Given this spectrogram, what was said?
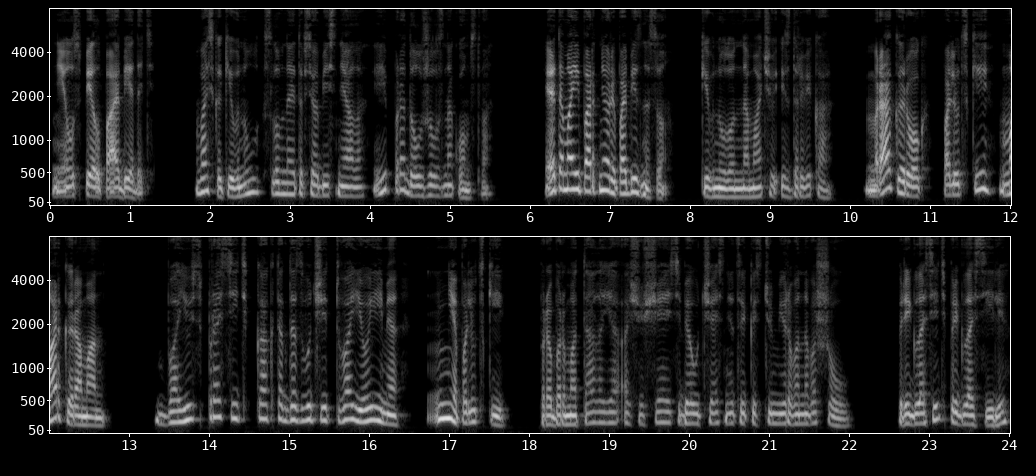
«Не успел пообедать». Васька кивнул, словно это все объясняло, и продолжил знакомство. «Это мои партнеры по бизнесу», — кивнул он на мачо и здоровяка. «Мрак и Рок, по-людски Марк и Роман». «Боюсь спросить, как тогда звучит твое имя, не по-людски», — пробормотала я, ощущая себя участницей костюмированного шоу. Пригласить пригласили,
